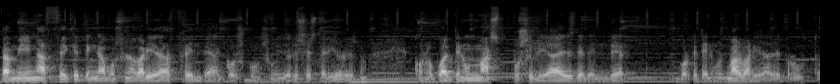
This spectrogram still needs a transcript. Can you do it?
también hace que tengamos una variedad frente a los consumidores exteriores, con lo cual tenemos más posibilidades de vender porque tenemos más variedad de producto.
